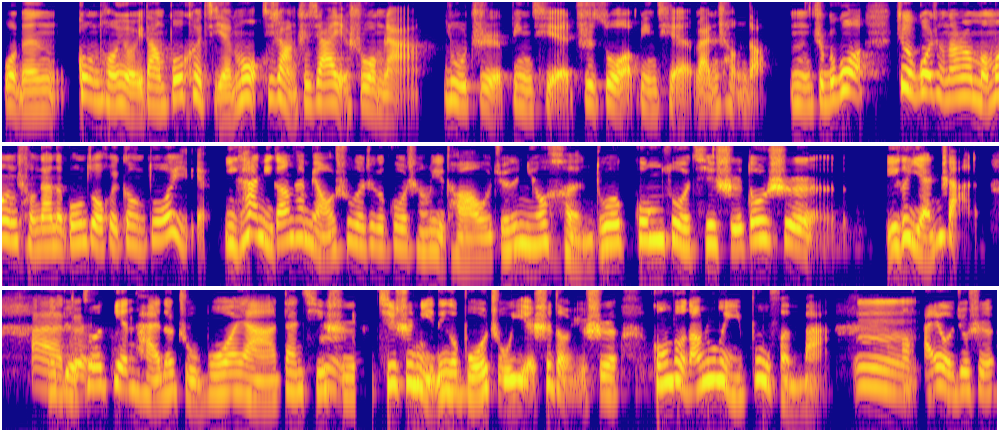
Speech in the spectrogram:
我们共同有一档播客节目《机长之家》，也是我们俩录制并且制作并且完成的。嗯，只不过这个过程当中，萌萌承担的工作会更多一点。你看你刚才描述的这个过程里头，我觉得你有很多工作其实都是。一个延展，哎，比如说电台的主播呀，但其实其实你那个博主也是等于是工作当中的一部分吧，嗯，还有就是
